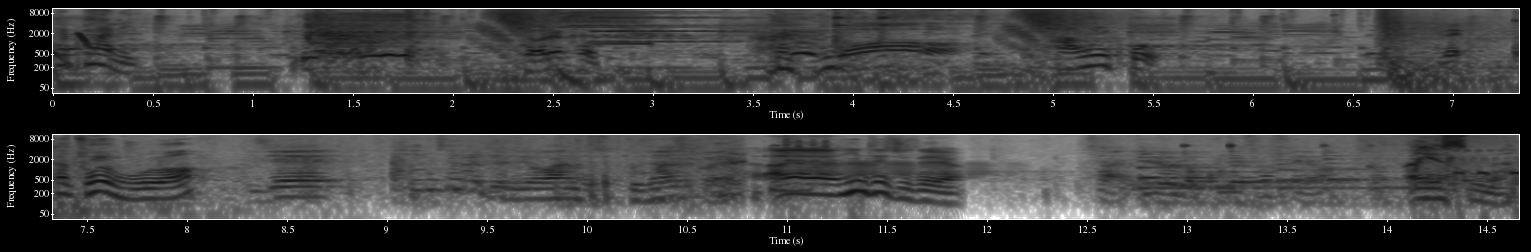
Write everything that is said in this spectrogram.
해파리. 별의 컵. 와 장미꽃. 네. 야 저게 뭐야? 이제 힌트를 드리려고 하는데 도전하실 거예요. 아니 아니 힌트 주세요 자, 일렬로 고개 서세요. 알겠습니다.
